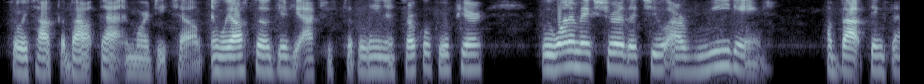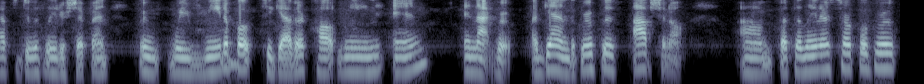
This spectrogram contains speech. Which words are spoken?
So we talk about that in more detail. And we also give you access to the Lean In Circle group here. We want to make sure that you are reading about things that have to do with leadership. And we, we read a book together called Lean In in that group. Again, the group is optional. Um, but the Lean In Circle group,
